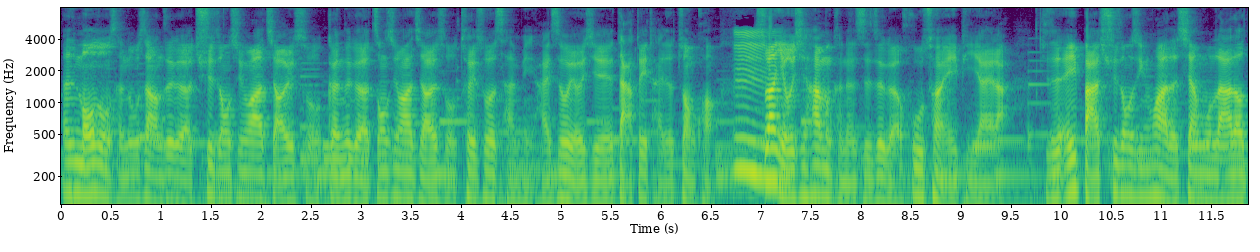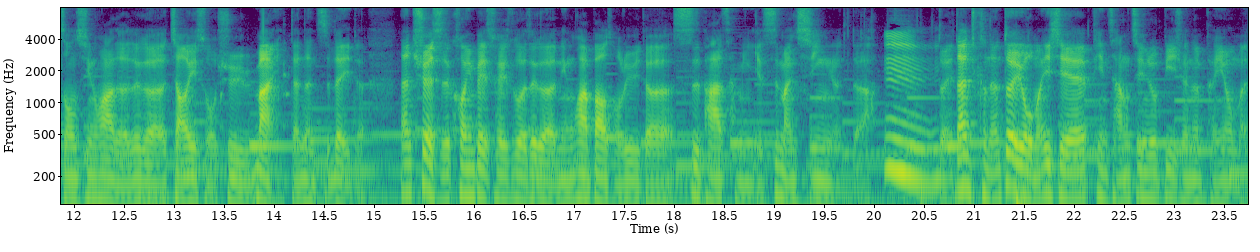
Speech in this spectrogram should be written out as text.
但是某种程度上，这个去中心化交易所跟这个中心化交易所推出的产品，还是会有一些打对台的状况。嗯，虽然有一些他们可能是这个互串 API 啦。就是诶，把去中心化的项目拉到中心化的这个交易所去卖等等之类的。但确实，Coinbase 推出的这个年化报酬率的四趴产品也是蛮吸引人的啊。嗯，对。但可能对于我们一些平常进入币圈的朋友们，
